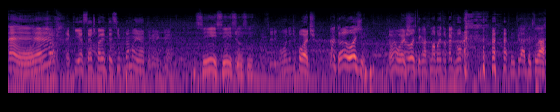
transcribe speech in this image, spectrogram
É. Aqui. É que é 7h45 da manhã, tá vendo aqui, ó? Sim, sim, sim, ó. sim. Cerimônia de pódio. Ah, então é hoje. Então é hoje. É hoje, tem que ir lá tomar banho e trocar de roupa. tem que ir lá, tem que ir lá.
